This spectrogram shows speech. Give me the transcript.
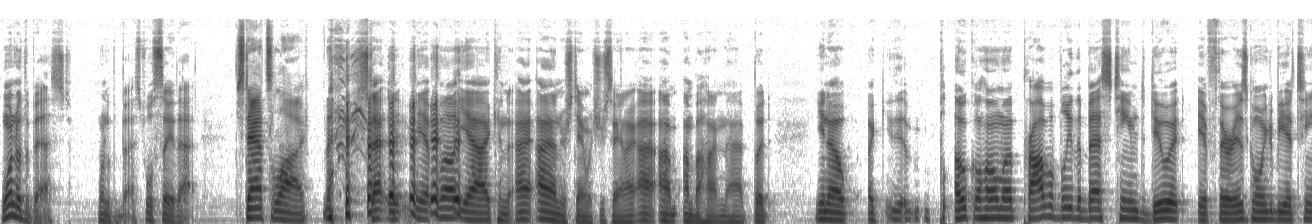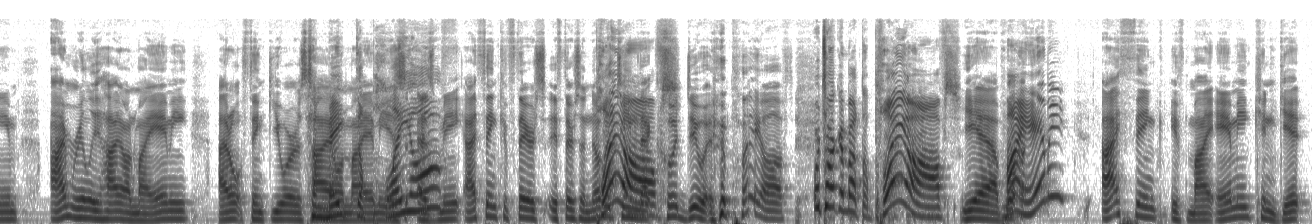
one of the best. One of the best. We'll say that. Stats lie. Stat, uh, yeah, well, yeah, I can. I, I understand what you're saying. I, I, I'm, I'm behind that. But, you know, like, uh, Oklahoma, probably the best team to do it if there is going to be a team. I'm really high on Miami. I don't think you're as To high on Miami as, as me. I think if there's if there's another team that could do it, in playoffs. We're talking about the playoffs. Yeah, Miami? I think if Miami can get,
